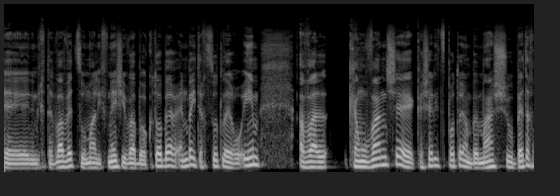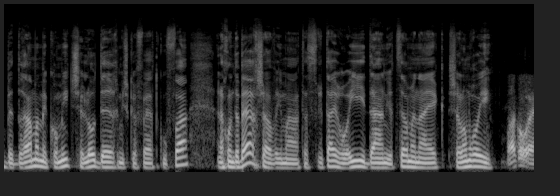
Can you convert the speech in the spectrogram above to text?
אה, נכתבה וצומה לפני 7 באוקטובר, אין בה התייחסות לאירועים, אבל כמובן שקשה לצפות היום במשהו, בטח בדרמה מקומית שלא דרך משקפי התקופה. אנחנו נדבר עכשיו עם התסריטאי רועי עידן, יוצר מנאייכ. שלום רועי. מה קורה?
